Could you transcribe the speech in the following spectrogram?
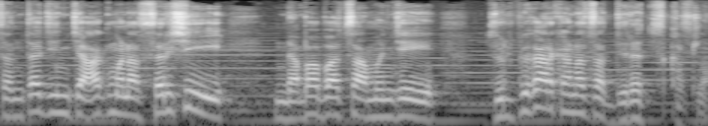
संताजींच्या आगमनासरशी नबाबाचा म्हणजे जुल्फिकार खानाचा खसला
